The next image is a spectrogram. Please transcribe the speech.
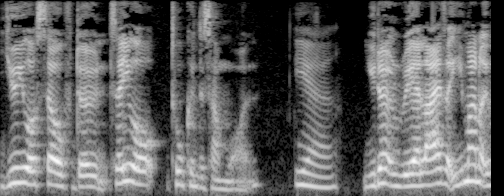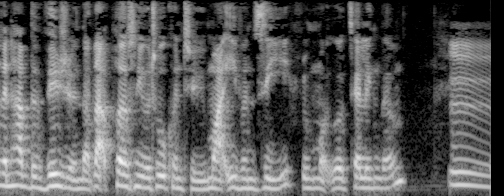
you yourself don't say you're talking to someone yeah, you don't realize that you might not even have the vision that that person you're talking to might even see from what you're telling them. Mm.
